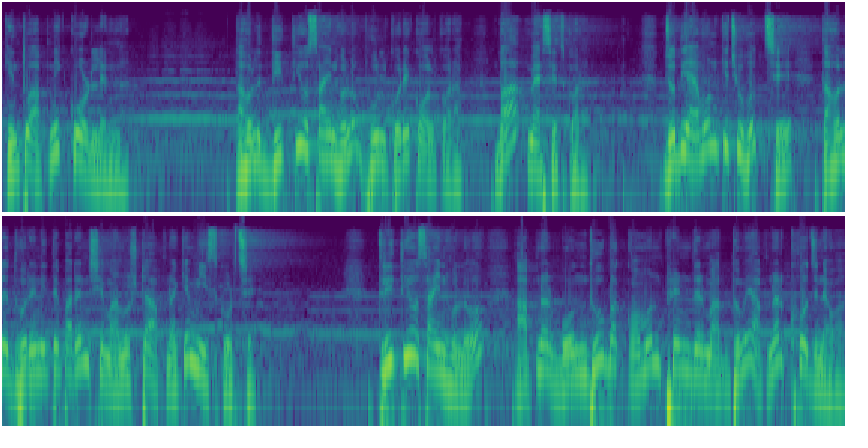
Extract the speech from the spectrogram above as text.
কিন্তু আপনি করলেন না। তাহলে দ্বিতীয় সাইন হলো ভুল করে কল করা বা মেসেজ করা। যদি এমন কিছু হচ্ছে, তাহলে ধরে নিতে পারেন সে মানুষটা আপনাকে মিস করছে। তৃতীয় সাইন হলো আপনার বন্ধু বা কমন ফ্রেন্ডদের মাধ্যমে আপনার খোঁজ নেওয়া।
